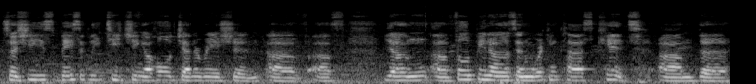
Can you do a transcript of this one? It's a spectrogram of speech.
So she's basically teaching a whole generation of, of young uh, Filipinos and working class kids um, the,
